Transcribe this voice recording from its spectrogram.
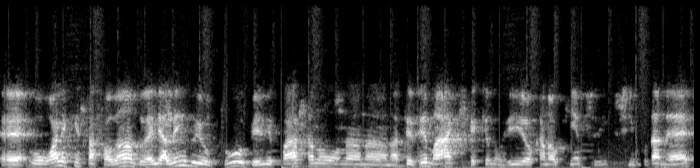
é, o Olha Quem Está Falando, ele além do YouTube, ele passa no, na, na, na, TV Max, que aqui no Rio é o canal 525 da NET,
